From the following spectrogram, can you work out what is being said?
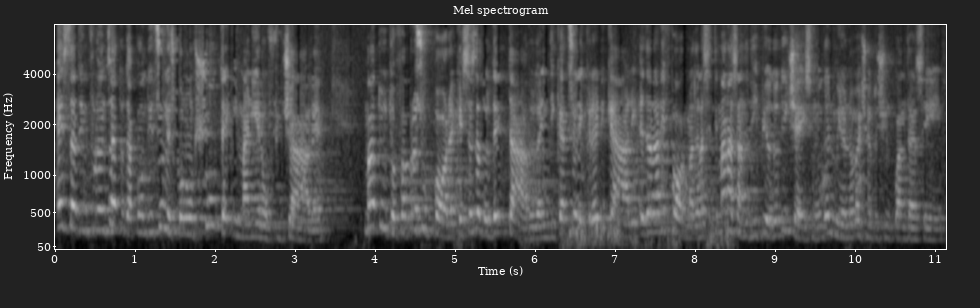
è stato influenzato da condizioni sconosciute in maniera ufficiale, ma tutto fa presupporre che sia stato dettato da indicazioni clericali e dalla riforma della settimana santa di Pio XII del 1956.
